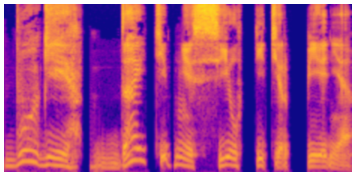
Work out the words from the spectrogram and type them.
Боги, дайте мне сил и терпения.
